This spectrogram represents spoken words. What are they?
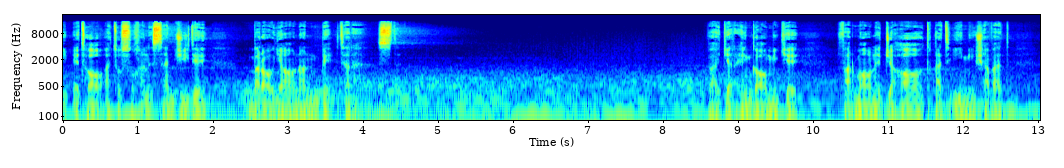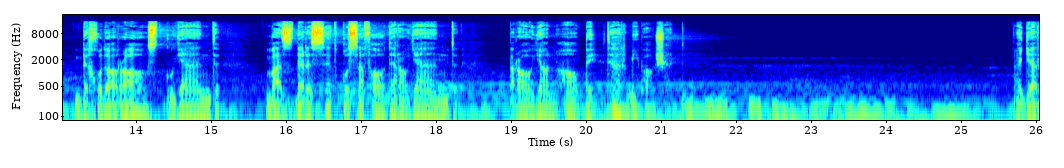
ولی اطاعت و سخن سنجیده برای آنان بهتر است. و اگر هنگامی که فرمان جهاد قطعی می شود به خدا راست گویند و از در صدق و صفا درآیند برای آنها بهتر می باشد. اگر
